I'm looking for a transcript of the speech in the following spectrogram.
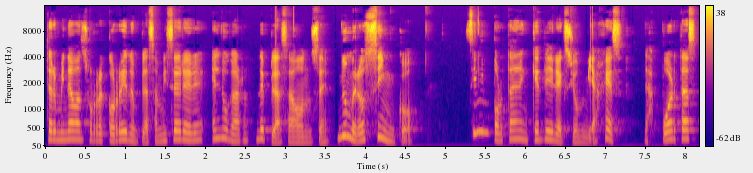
terminaban su recorrido en Plaza Miserere en lugar de Plaza 11. Número 5. Sin importar en qué dirección viajes, las puertas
